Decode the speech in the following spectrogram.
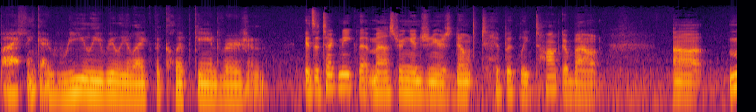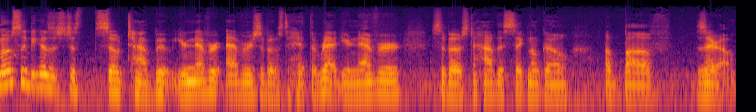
but I think I really, really like the clip gained version. It's a technique that mastering engineers don't typically talk about. Uh, Mostly because it's just so taboo. You're never ever supposed to hit the red. You're never supposed to have the signal go above zero.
